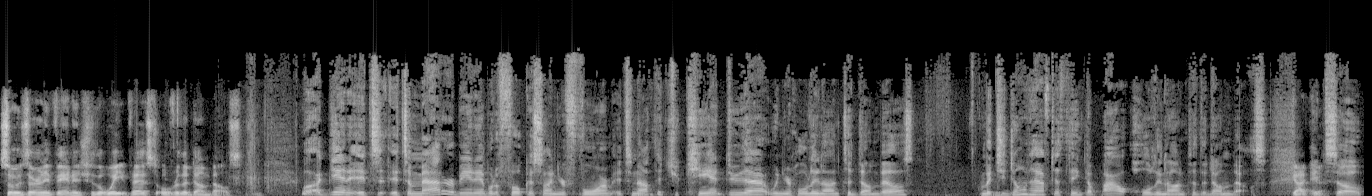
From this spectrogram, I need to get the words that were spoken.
So is there an advantage to the weight vest over the dumbbells? Well, again, it's it's a matter of being able to focus on your form. It's not that you can't do that when you're holding on to dumbbells, but you don't have to think about holding on to the dumbbells. Gotcha. And so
